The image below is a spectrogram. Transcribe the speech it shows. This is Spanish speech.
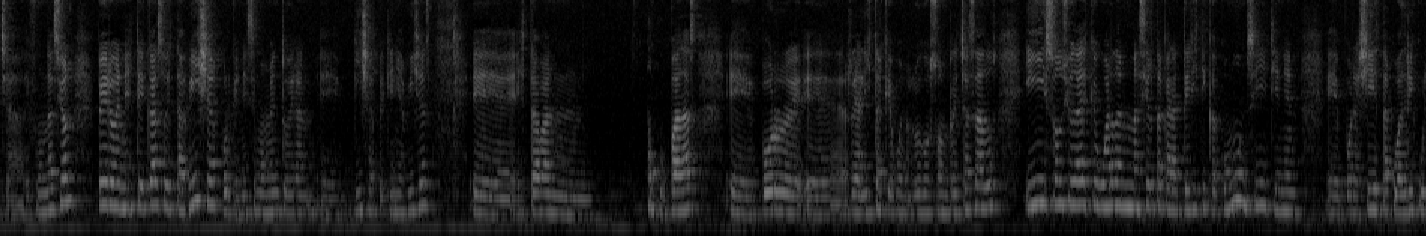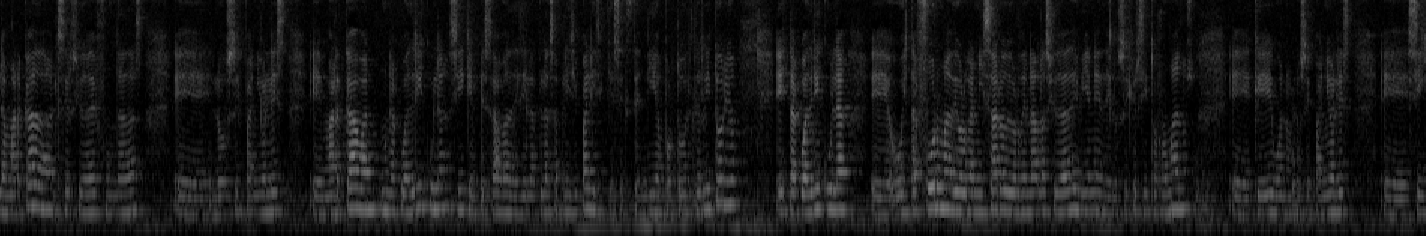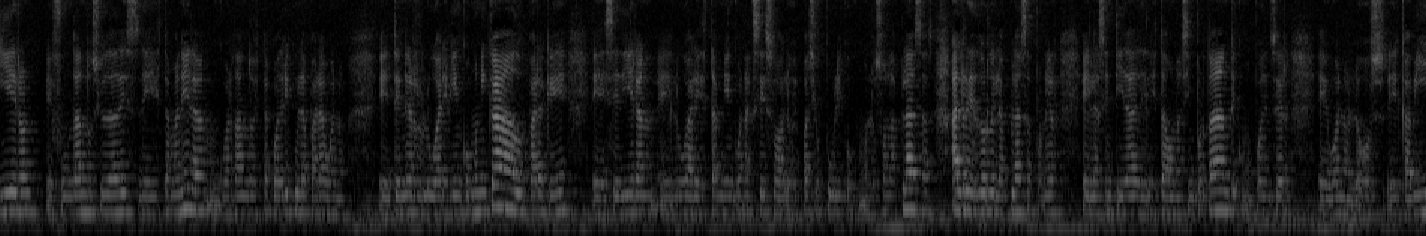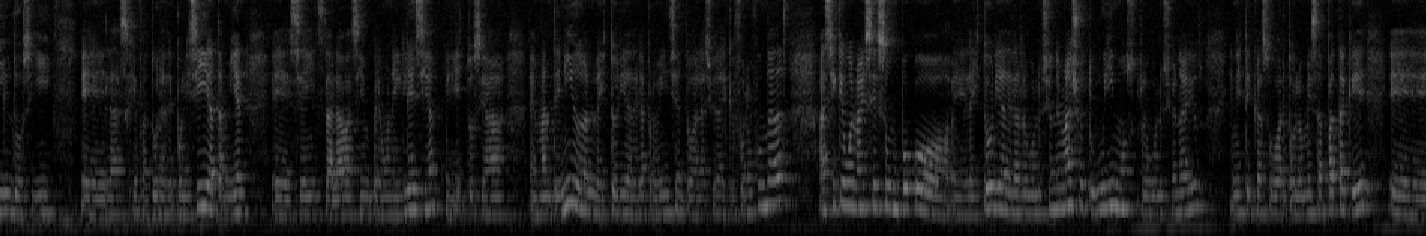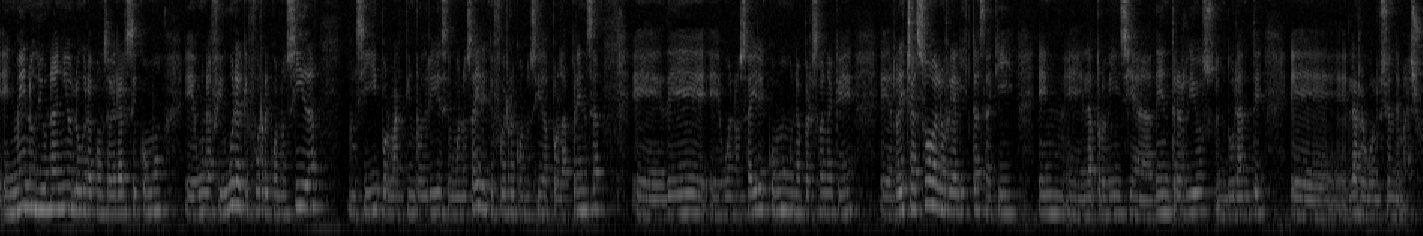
de fundación, pero en este caso estas villas, porque en ese momento eran villas, pequeñas villas, estaban ocupadas eh, por eh, realistas que bueno, luego son rechazados y son ciudades que guardan una cierta característica común, ¿sí? tienen eh, por allí esta cuadrícula marcada, al ser ciudades fundadas los españoles marcaban una cuadrícula ¿sí? que empezaba desde la plaza principal y que se extendía por todo el territorio. Esta cuadrícula o esta forma de organizar o de ordenar las ciudades viene de los ejércitos romanos, que bueno, los españoles eh, siguieron eh, fundando ciudades de esta manera, guardando esta cuadrícula para bueno, eh, tener lugares bien comunicados, para que se dieran lugares también con acceso a los espacios públicos como lo son las plazas, alrededor de las plazas poner las entidades del Estado más importantes, como pueden ser bueno, los cabildos y las jefaturas de policía, también se instalaba siempre una iglesia, esto se ha mantenido en la historia de la provincia en todas las ciudades que fueron fundadas. Así que bueno, es eso un poco eh, la historia de la Revolución de Mayo. Tuvimos revolucionarios, en este caso Bartolomé Zapata, que eh, en menos de un año logra consagrarse como eh, una figura que fue reconocida ¿sí? por Martín Rodríguez en Buenos Aires, que fue reconocida por la prensa de Buenos Aires como una persona que rechazó a los realistas aquí en la provincia de Entre Ríos durante la Revolución de Mayo.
